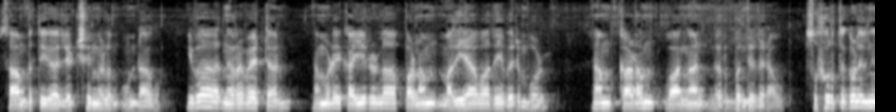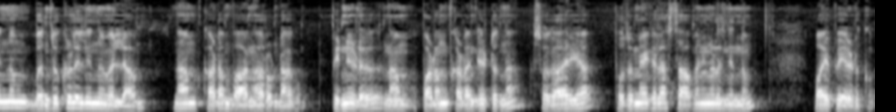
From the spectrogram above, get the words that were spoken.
സാമ്പത്തിക ലക്ഷ്യങ്ങളും ഉണ്ടാകും. ഇവ നിറവേറ്റാൻ നമ്മുടെ കയ്യിലുള്ള പണം മതിയാവാതെ വരുമ്പോൾ നാം കടം വാങ്ങാൻ നിർബന്ധിതരാകും സുഹൃത്തുക്കളിൽ നിന്നും ബന്ധുക്കളിൽ നിന്നുമെല്ലാം നാം കടം വാങ്ങാറുണ്ടാകും. പിന്നീട് നാം പണം കടം കിട്ടുന്ന സ്വകാര്യ പൊതുമേഖലാ സ്ഥാപനങ്ങളിൽ നിന്നും വായ്പയെടുക്കും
